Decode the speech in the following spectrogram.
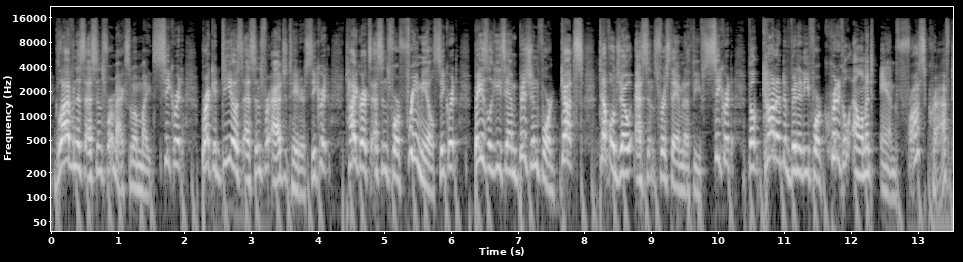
Glavenus Essence for maximum might secret, Brachydios Essence for Agitator Secret, Tigrex Essence for Free Meal Secret, Bazelgeuse Ambition for Guts, Deviljho Essence for Stamina Thief Secret, Velkhana Divinity for Critical Element and Frostcraft,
